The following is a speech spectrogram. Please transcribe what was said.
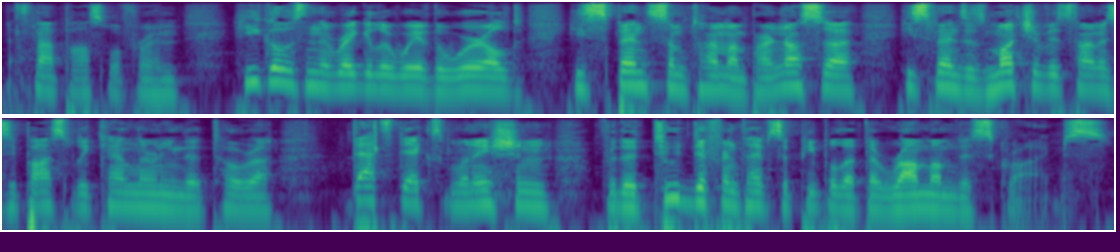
That's not possible for him. He goes in the regular way of the world. He spends some time on Parnasa. He spends as much of his time as he possibly can learning the Torah. That's the explanation for the two different types of people that the Rambam describes.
